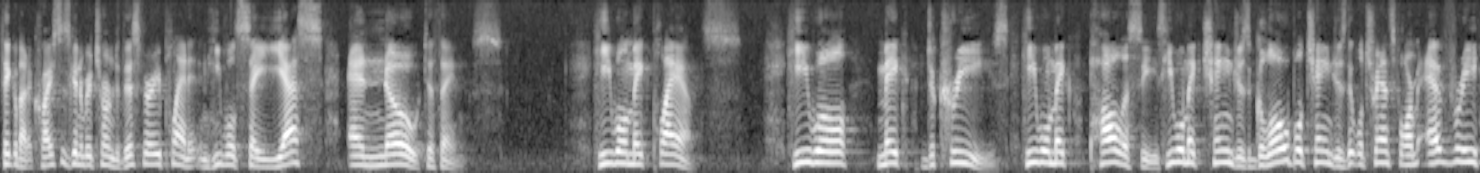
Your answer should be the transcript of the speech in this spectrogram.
Think about it. Christ is going to return to this very planet and he will say yes and no to things. He will make plans. He will make decrees. He will make policies. He will make changes, global changes that will transform every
